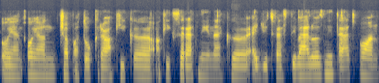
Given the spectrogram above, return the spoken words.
olyan, olyan csapatokra, akik, akik szeretnének együtt fesztiválozni, tehát van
